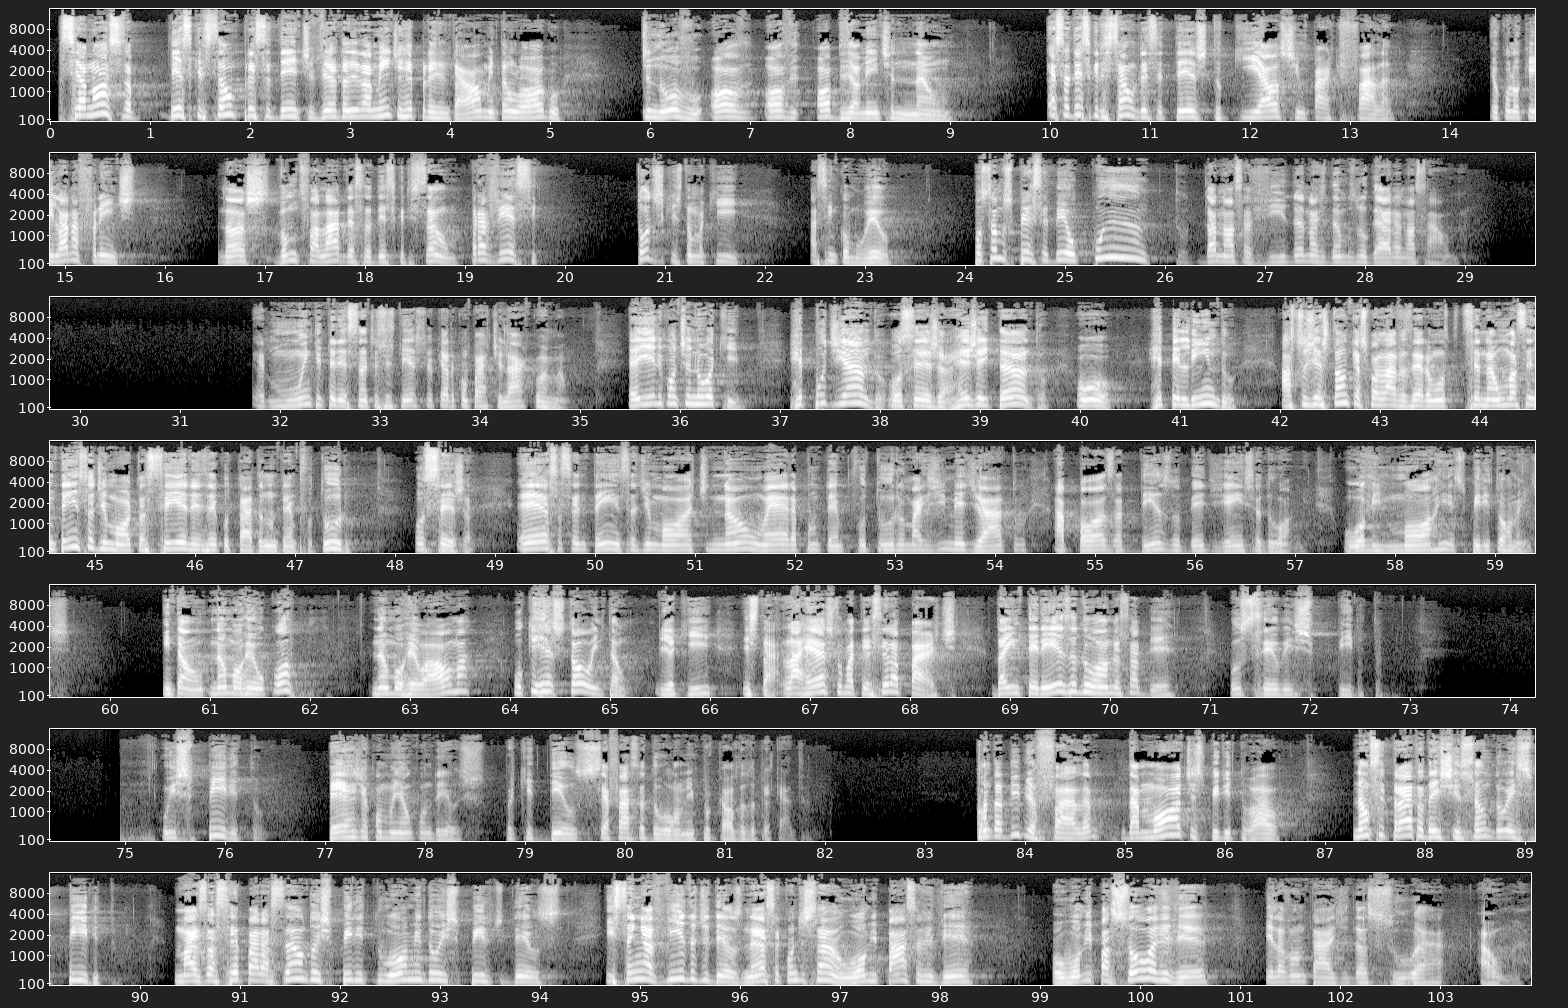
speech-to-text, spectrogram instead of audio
Se a nossa descrição precedente verdadeiramente representa a alma, então logo, de novo, ob, ob, obviamente não. Essa descrição desse texto que Austin Park fala, eu coloquei lá na frente. Nós vamos falar dessa descrição para ver se todos que estão aqui, assim como eu, possamos perceber o quanto da nossa vida nós damos lugar à nossa alma. É muito interessante esse texto, eu quero compartilhar com o irmão. E aí ele continua aqui, repudiando, ou seja, rejeitando ou repelindo a sugestão que as palavras eram senão uma sentença de morte a ser executada no tempo futuro, ou seja, essa sentença de morte não era para um tempo futuro, mas de imediato após a desobediência do homem. O homem morre espiritualmente. Então, não morreu o corpo, não morreu a alma, o que restou então? E aqui está. Lá resta uma terceira parte da interesa do homem a saber o seu espírito. O espírito perde a comunhão com Deus, porque Deus se afasta do homem por causa do pecado. Quando a Bíblia fala da morte espiritual, não se trata da extinção do espírito, mas a separação do espírito do homem do espírito de Deus. E sem a vida de Deus nessa condição, o homem passa a viver, ou o homem passou a viver pela vontade da sua alma.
